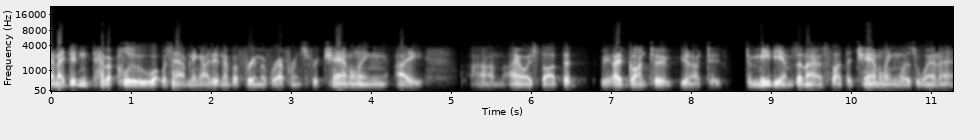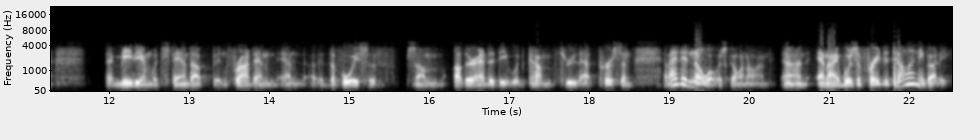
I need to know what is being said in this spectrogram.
and I didn't have a clue what was happening. I didn't have a frame of reference for channeling. I um, I always thought that I'd gone to you know to to mediums, and I always thought that channeling was when a, a medium would stand up in front and and the voice of some other entity would come through that person, and I didn't know what was going on, and and I was afraid to tell anybody,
